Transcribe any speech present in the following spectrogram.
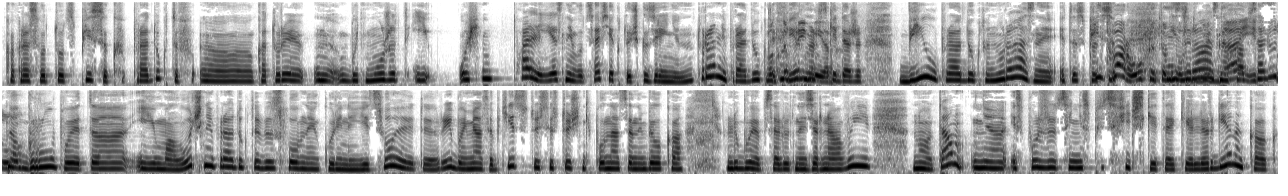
как раз вот тот список продуктов, э, которые, быть может, и очень полезные вот со всех точек зрения. Натуральные продукты, Вот, например? фермерские даже, биопродукты, ну разные. Это список творог это из может быть, разных да, абсолютно яйцо. групп. Это и молочные продукты, безусловно, и куриное яйцо, это рыба, мясо, птица, то есть источники полноценного белка, любые абсолютно зерновые. Но там э, используются не специфические такие аллергены, как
